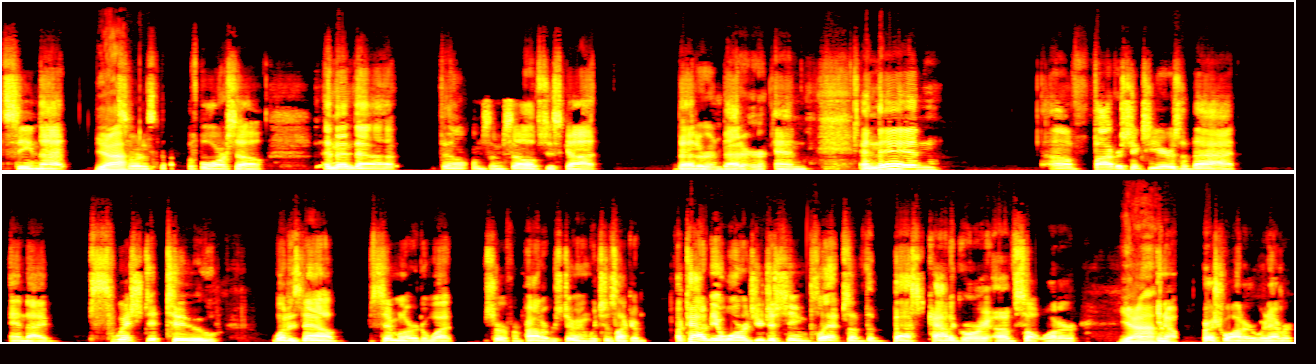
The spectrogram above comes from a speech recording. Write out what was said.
seen that yeah, sort of stuff before. So, and then the films themselves just got better and better, and and then uh, five or six years of that, and I switched it to what is now similar to what Surf and Powder was doing, which is like a Academy Awards. You're just seeing clips of the best category of saltwater yeah, you know, freshwater or whatever.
